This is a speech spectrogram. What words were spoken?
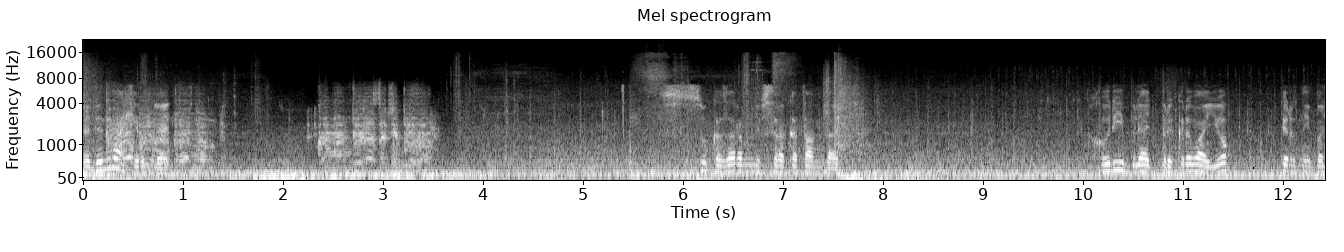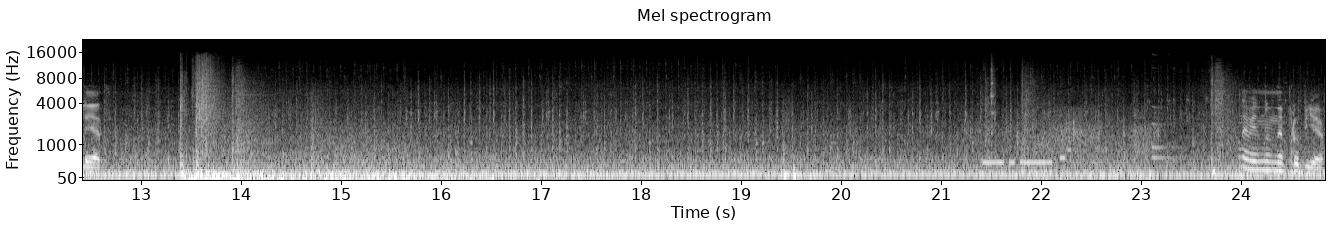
броню. Та йди нахер, Пробили блядь. броню. Командира зачепило. Сука, зараз мені в сракотан дасть. Хорі, блядь, прикривай, ёперний балет. Не, він мене не проб'є.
